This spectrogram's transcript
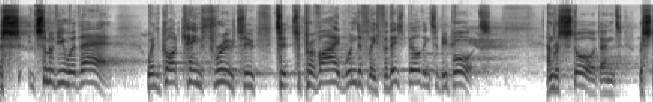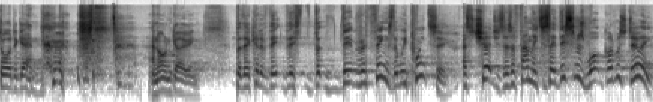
Some of you were there when God came through to, to, to provide wonderfully for this building to be bought and restored and restored again and ongoing. But there could have this, but there are things that we point to as churches, as a family, to say this was what God was doing.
